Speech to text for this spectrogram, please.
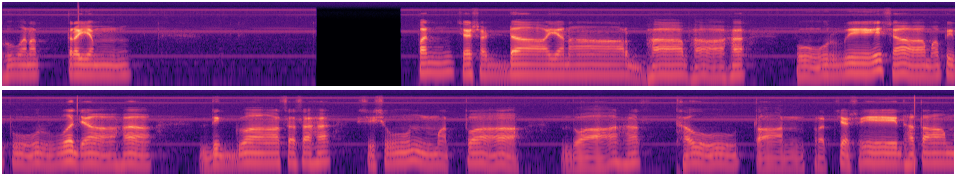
भुवनत्रयम्। पञ्चषड्डायनार्भाभाः पूर्वेषामपि पूर्वजाः दिग्वाससः शिशून्मत्वा द्वाहस्थौ तान् प्रत्यषेधताम्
